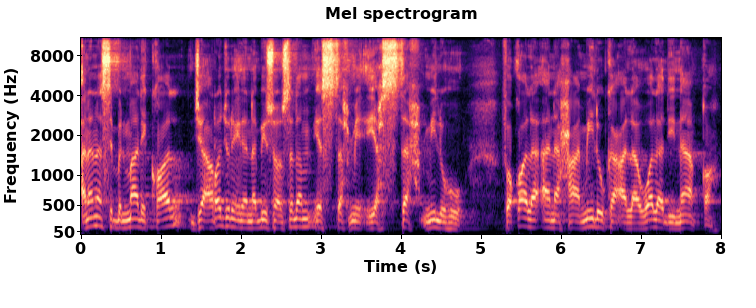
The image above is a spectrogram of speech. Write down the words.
An Anas bin Malik qal ja'a rajulun ila Nabi SAW yastahmi yastahmiluhu. Faqala ana hamiluka ala waladi naqah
